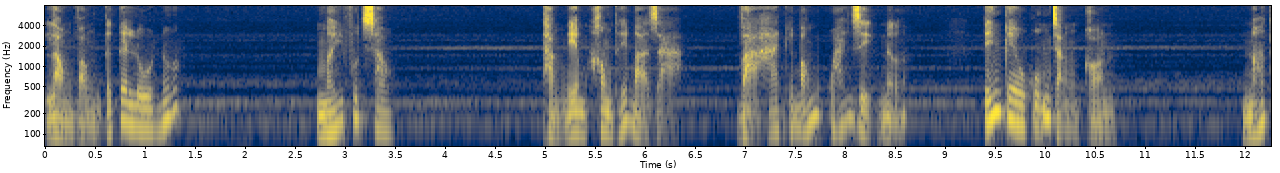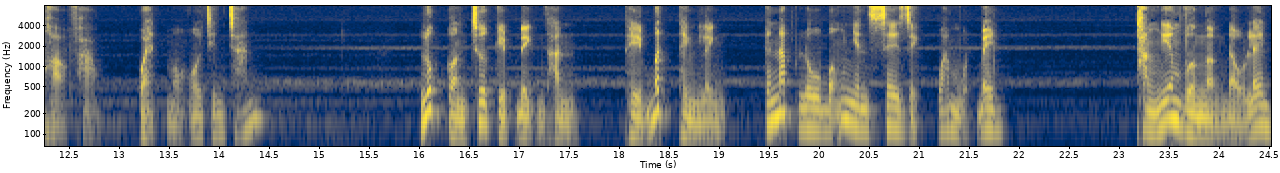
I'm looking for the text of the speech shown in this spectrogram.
lòng vòng tới cái lô nước. Mấy phút sau, thằng nghiêm không thấy bà già và hai cái bóng quái dị nữa. Tiếng kêu cũng chẳng còn. Nó thở phào, quẹt mồ hôi trên trán. Lúc còn chưa kịp định thần thì bất thình lình, cái nắp lô bỗng nhiên xê dịch qua một bên. Thằng nghiêm vừa ngẩng đầu lên,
